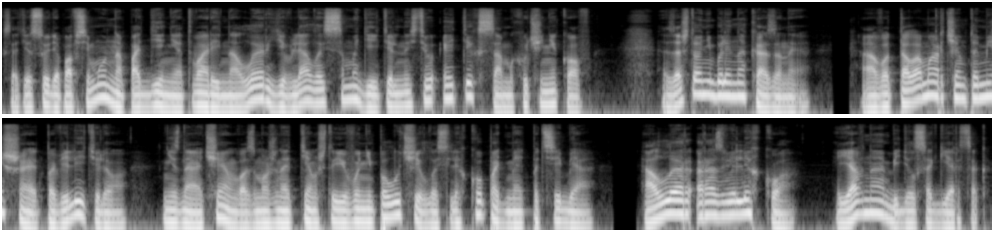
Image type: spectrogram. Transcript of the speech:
Кстати, судя по всему, нападение тварей на Лэр являлось самодеятельностью этих самых учеников. За что они были наказаны? А вот Таламар чем-то мешает повелителю. Не знаю чем, возможно тем, что его не получилось легко подмять под себя. А Лэр разве легко? Явно обиделся герцог.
